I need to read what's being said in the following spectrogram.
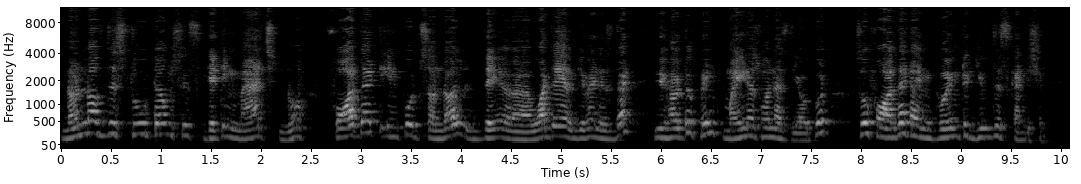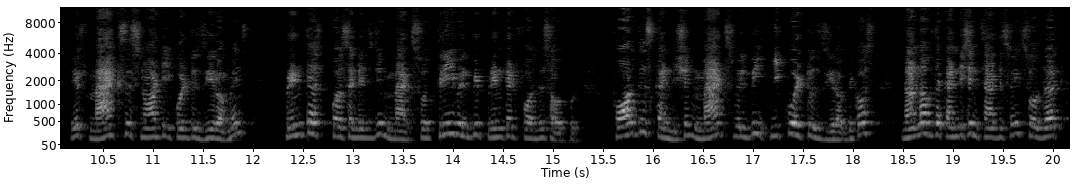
None of these two terms is getting matched no. For that inputs and all they uh, what they have given is that you have to print minus 1 as the output. So for that i'm going to give this condition. If max is not equal to 0 means print as percentage d max. So 3 will be printed for this output. For this condition max will be equal to 0 because none of the condition satisfies so that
